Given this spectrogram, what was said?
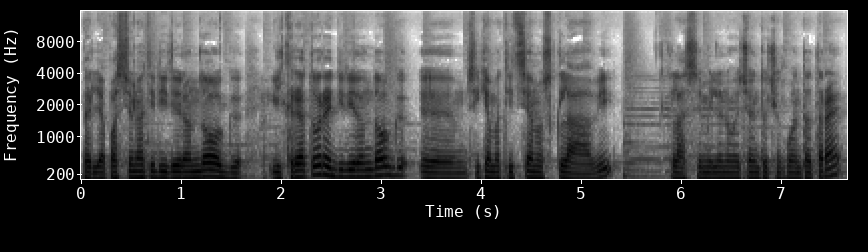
per, gli appassionati di Dylan Dog, il creatore di Dylan Dog eh, si chiama Tiziano Sclavi, classe 1953,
